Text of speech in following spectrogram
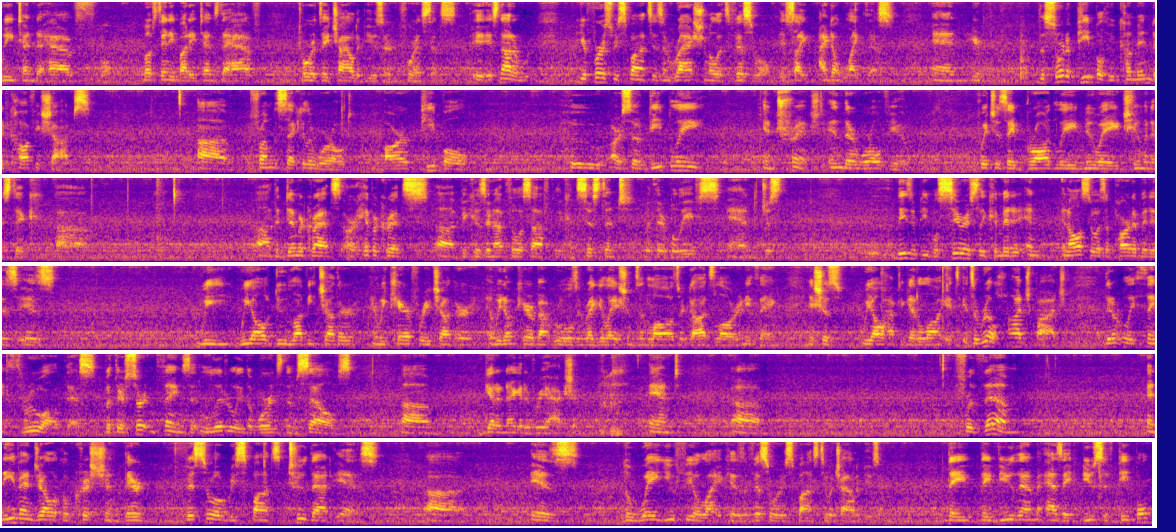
we tend to have? Well, most anybody tends to have towards a child abuser, for instance. It- It's not a. Your first response isn't rational; it's visceral. It's like I don't like this, and you're the sort of people who come into coffee shops uh, from the secular world are people who are so deeply entrenched in their worldview, which is a broadly New Age humanistic. Uh, uh, the Democrats are hypocrites uh, because they're not philosophically consistent with their beliefs and just these are people seriously committed and and also as a part of it is is we we all do love each other and we care for each other and we don't care about rules and regulations and laws or God's law or anything. It's just we all have to get along. It's it's a real hodgepodge. They don't really think through all of this, but there's certain things that literally the words themselves um, get a negative reaction. and um, for them, an evangelical Christian, their visceral response to that is uh, is the way you feel like is a visceral response to a child abuser. They they view them as abusive people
